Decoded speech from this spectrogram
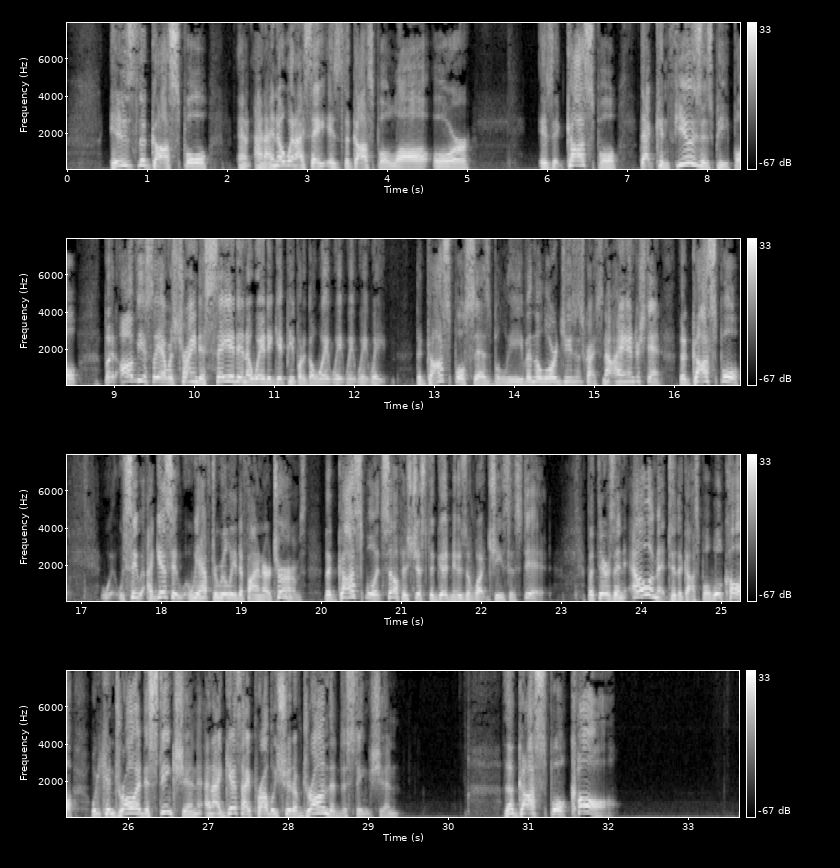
is the gospel, and, and I know when I say is the gospel law or is it gospel? That confuses people. But obviously, I was trying to say it in a way to get people to go, wait, wait, wait, wait, wait. The gospel says believe in the Lord Jesus Christ. Now, I understand the gospel. See, I guess it, we have to really define our terms. The gospel itself is just the good news of what Jesus did. But there's an element to the gospel we'll call, we can draw a distinction. And I guess I probably should have drawn the distinction. The gospel call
